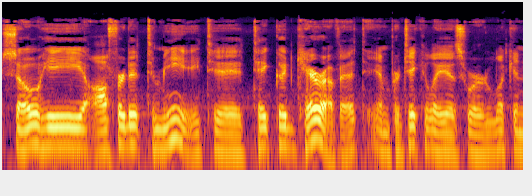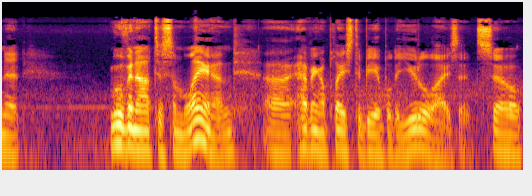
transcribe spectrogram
So he offered it to me to take good care of it, and particularly as we're looking at moving out to some land, uh, having a place to be able to utilize it. So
